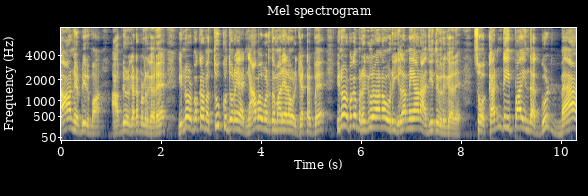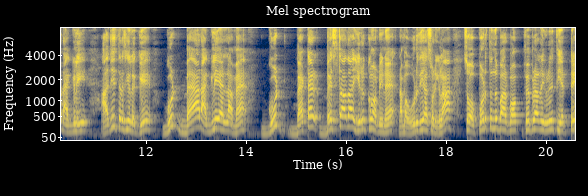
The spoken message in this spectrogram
டான் எப்படி இருப்பான் அப்படி ஒரு கெட்டப்பில் இருக்காரு. இன்னொரு பக்கம் நம்ம தூக்குத்துறையை ஞாபகப்படுத்த மாதிரியான ஒரு கெட்டப்பு இன்னொரு பக்கம் ரெகுலரான ஒரு இளமையான அஜித்தும் இருக்காரு. ஸோ கண்டிப்பாக இந்த குட் பேட் அக்லி அஜித் ரசிகளுக்கு குட் பேட் அக்லி இல்லாமல் குட் பெட்டர் பெஸ்ட்டாக தான் இருக்கும் அப்படின்னு நம்ம உறுதியாக சொல்லிக்கலாம். ஸோ பொறுத்திருந்து பார்ப்போம். பிப்ரவரி இருபத்தி எட்டு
